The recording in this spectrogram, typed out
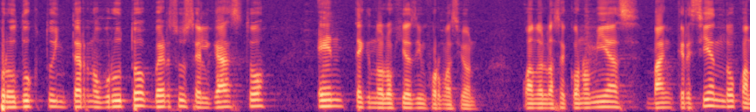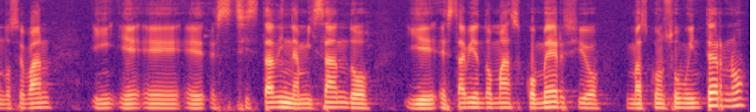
Producto Interno Bruto versus el gasto en tecnologías de información. Cuando las economías van creciendo, cuando se van y eh, eh, se está dinamizando y está habiendo más comercio y más consumo interno,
